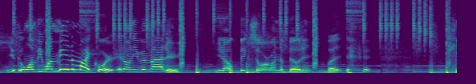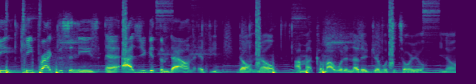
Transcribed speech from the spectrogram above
You can 1v1 me in the my court. It don't even matter. You know, big Zoro in the building. But keep keep practicing these and as you get them down if you don't know i'm gonna come out with another dribble tutorial you know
